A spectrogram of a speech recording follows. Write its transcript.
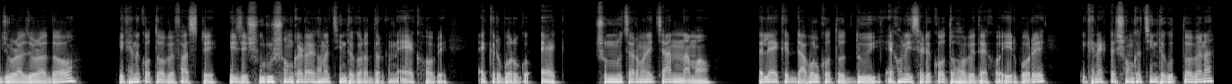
জোড়া জোড়া দাও। এখানে কত হবে ফার্স্টে এই যে শুরুর সংখ্যাটা এখন চিন্তা করার দরকার এক হবে। একের বর্গ এক। শূন্য চার মানে চার নামাও। তাহলে একের ডাবল কত? দুই। এখন এই সাইডে কত হবে দেখো? এরপরে এখানে একটা সংখ্যা চিন্তা করতে হবে না।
